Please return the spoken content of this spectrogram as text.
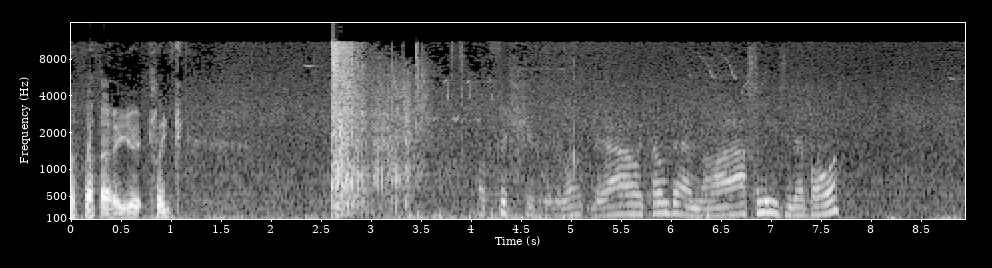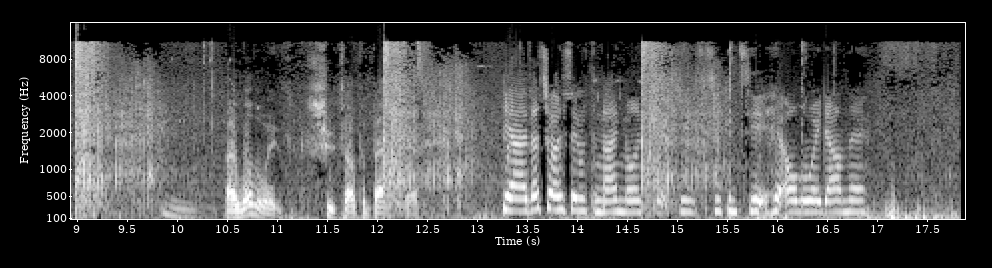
You're it, clink. I was fish shooting at the moment. Now we come down nice and easy there, Bowler. I love the way it shoots out the back there. Yeah, that's what I was saying with the 9 mm so you can see it hit all the way down there.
